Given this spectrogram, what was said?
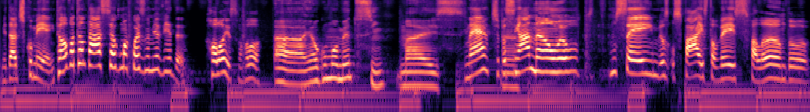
me dar de comer, então eu vou tentar ser alguma coisa na minha vida. Rolou isso, não rolou? Ah, em algum momento sim, mas. Né? Tipo é. assim, ah, não, eu não sei, meus, os pais talvez falando,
